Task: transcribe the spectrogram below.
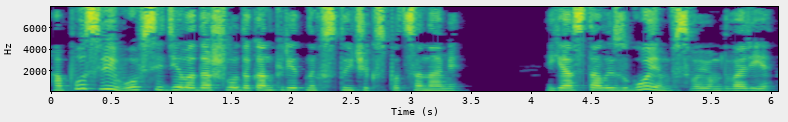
А после и вовсе дело дошло до конкретных стычек с пацанами. Я стал изгоем в своем дворе,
